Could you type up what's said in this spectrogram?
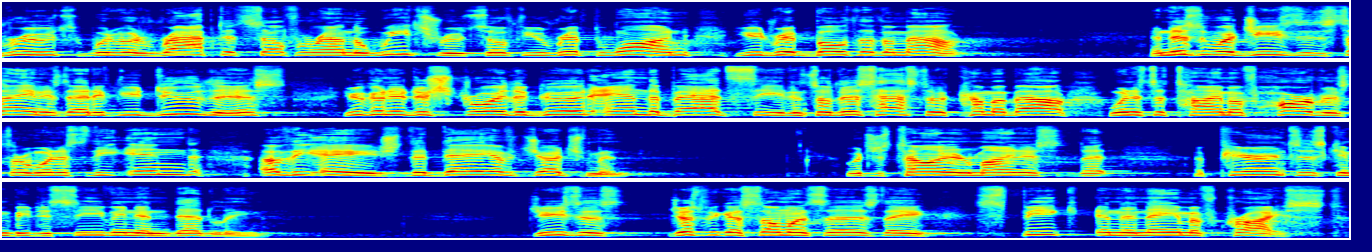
roots would have wrapped itself around the wheat's roots. So if you ripped one, you'd rip both of them out. And this is what Jesus is saying is that if you do this, you're going to destroy the good and the bad seed. And so this has to come about when it's a time of harvest or when it's the end of the age, the day of judgment, which is telling and reminding us that Appearances can be deceiving and deadly. Jesus, just because someone says they speak in the name of Christ,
